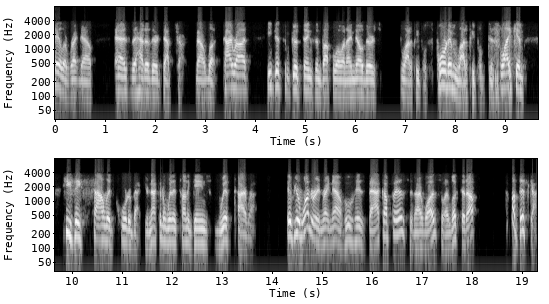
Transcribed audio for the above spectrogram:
Taylor right now as the head of their depth chart. Now, look, Tyrod, he did some good things in Buffalo, and I know there's a lot of people support him, a lot of people dislike him. He's a solid quarterback. You're not going to win a ton of games with Tyrod. If you're wondering right now who his backup is, and I was, so I looked it up. How about this guy?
